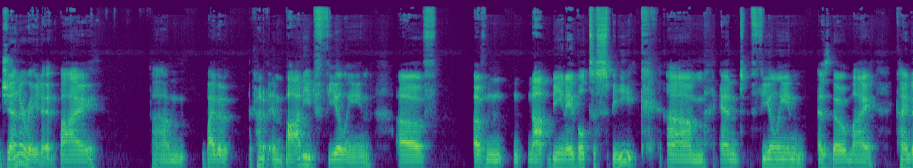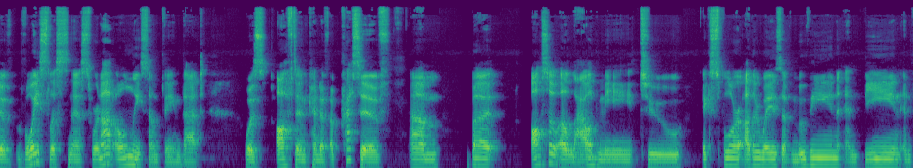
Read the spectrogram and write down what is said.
generated by um, by the, the kind of embodied feeling of of n- not being able to speak um, and feeling as though my kind of voicelessness were not only something that was often kind of oppressive, um, but also allowed me to explore other ways of moving and being and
